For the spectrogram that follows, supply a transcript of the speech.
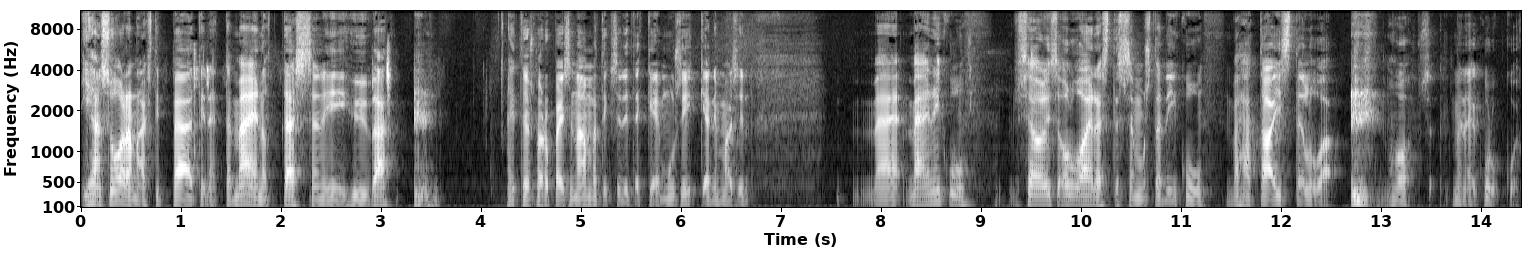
ihan suoranaisesti päätin, että mä en ole tässä niin hyvä, että jos mä rupeisin ammatikseni tekemään musiikkia, niin mä olisin mä, mä en niinku, se olisi ollut aina sitten semmoista niinku, vähän taistelua, oho, se menee kurkkuun,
